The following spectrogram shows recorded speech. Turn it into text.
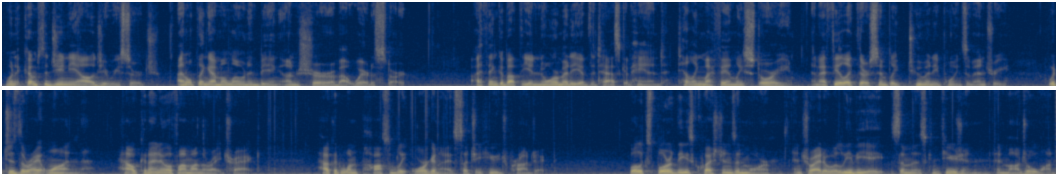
When it comes to genealogy research, I don't think I'm alone in being unsure about where to start. I think about the enormity of the task at hand, telling my family's story, and I feel like there are simply too many points of entry. Which is the right one? How can I know if I'm on the right track? How could one possibly organize such a huge project? We'll explore these questions and more, and try to alleviate some of this confusion in Module 1.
